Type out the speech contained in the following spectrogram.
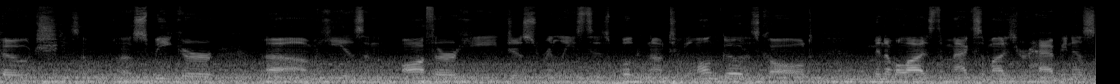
coach, he's a, a speaker, um, he is an author. He just released his book not too long ago. It's called Minimalize to Maximize Your Happiness,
